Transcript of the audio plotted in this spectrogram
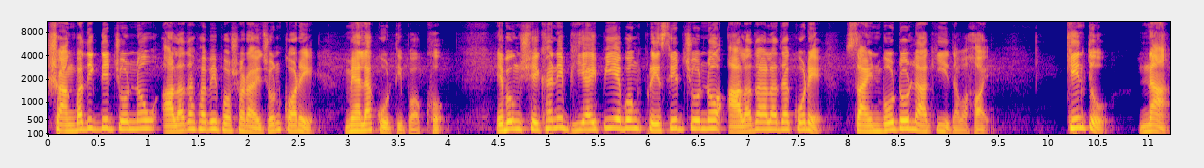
সাংবাদিকদের জন্যও আলাদাভাবে বসার আয়োজন করে মেলা কর্তৃপক্ষ। এবং সেখানে ভিআইপি এবং প্রেসের জন্য আলাদা আলাদা করে সাইনবোর্ডও লাগিয়ে দেওয়া হয়। কিন্তু না,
